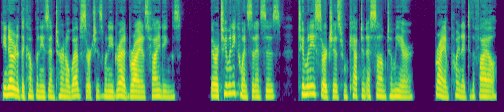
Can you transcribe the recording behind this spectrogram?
He noted the company's internal web searches when he'd read Brian's findings. There are too many coincidences, too many searches from Captain Assam Tomir. Brian pointed to the file.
